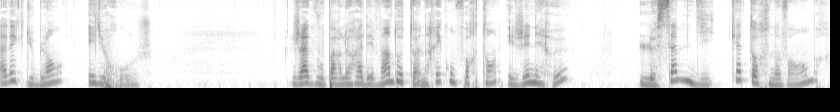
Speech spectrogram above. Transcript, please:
avec du blanc et du rouge. Jacques vous parlera des vins d'automne réconfortants et généreux le samedi 14 novembre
